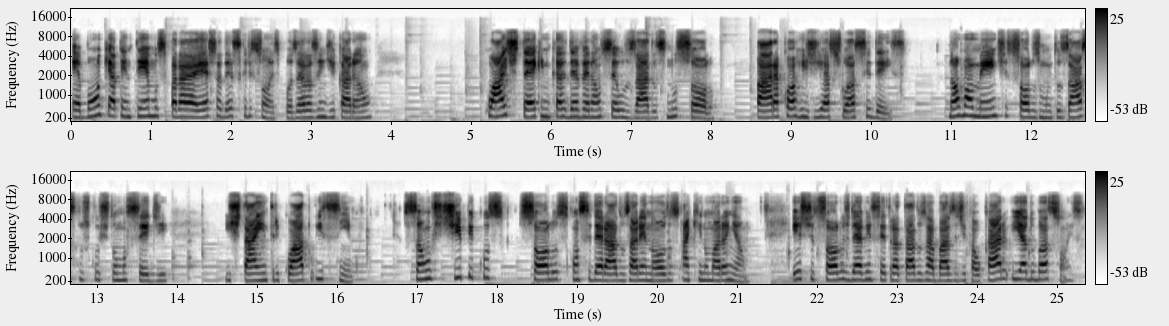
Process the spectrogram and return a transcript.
É bom que atentemos para estas descrições, pois elas indicarão quais técnicas deverão ser usadas no solo para corrigir a sua acidez. Normalmente, solos muito ácidos costumam ser de estar entre 4 e 5 são os típicos solos considerados arenosos aqui no Maranhão. Estes solos devem ser tratados à base de calcário e adubações.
